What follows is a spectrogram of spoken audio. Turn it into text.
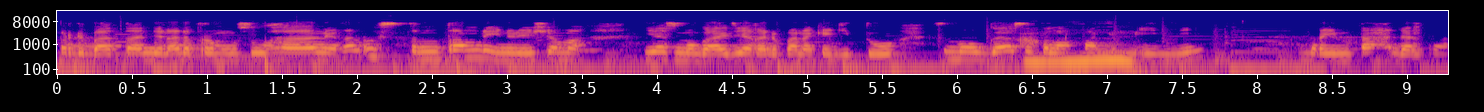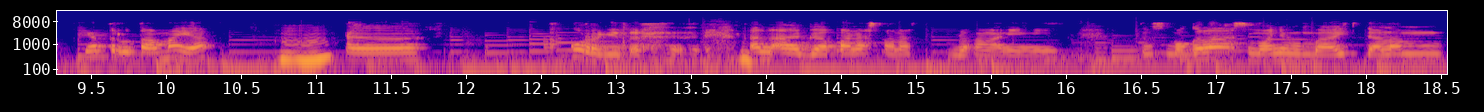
perdebatan jangan ada permusuhan ya kan us tentram deh Indonesia mah ya semoga aja ke depannya kayak gitu semoga setelah Amin. pandemi ini pemerintah dan rakyat terutama ya Mm-mm. eh akur gitu. Kan agak panas-panas belakangan ini. Terus semoga lah semuanya membaik dalam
